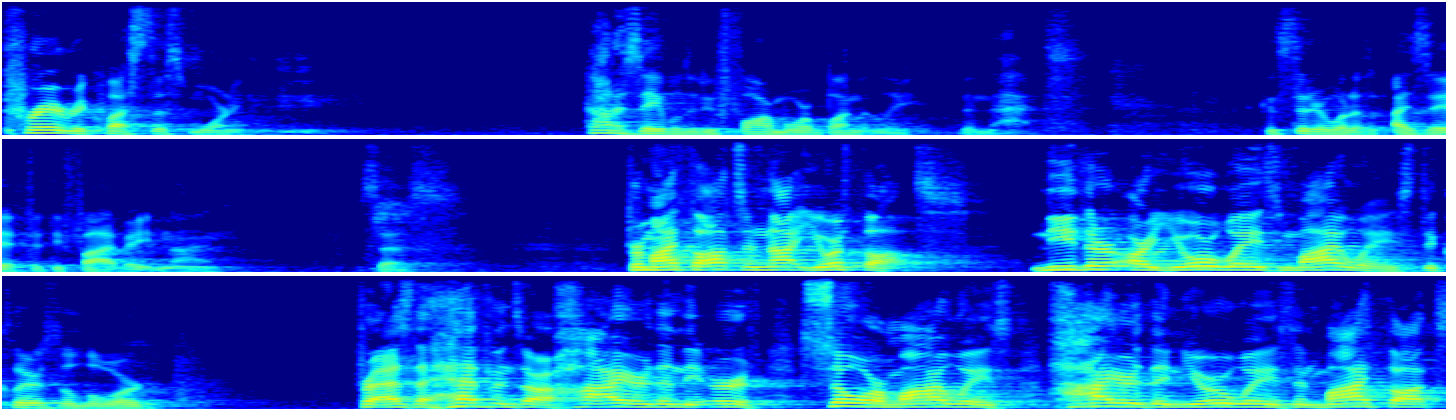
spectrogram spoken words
prayer request this morning? God is able to do far more abundantly than that. Consider what Isaiah 55, 8, and 9 says. For my thoughts are not your thoughts Neither are your ways my ways, declares the Lord. For as the heavens are higher than the earth, so are my ways higher than your ways, and my thoughts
